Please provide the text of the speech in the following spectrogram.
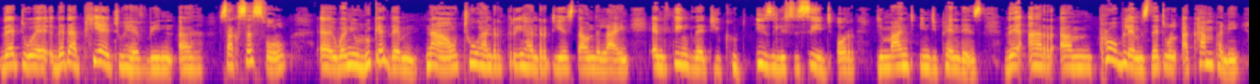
that were, that appear to have been uh, successful uh, when you look at them now, 200, 300 years down the line, and think that you could easily secede or demand independence, there are um, problems that will accompany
